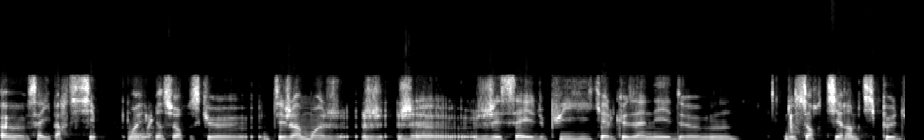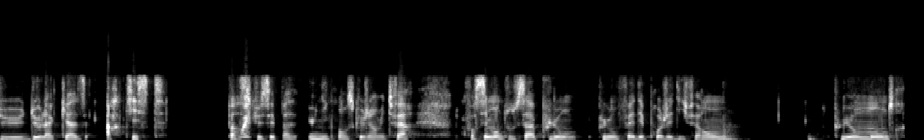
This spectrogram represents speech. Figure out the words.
Ça y participe oui, bien sûr, parce que déjà, moi, j'essaye depuis quelques années de, de sortir un petit peu du, de la case artiste, parce que c'est pas uniquement ce que j'ai envie de faire. Donc forcément, tout ça, plus on, plus on fait des projets différents, plus on montre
